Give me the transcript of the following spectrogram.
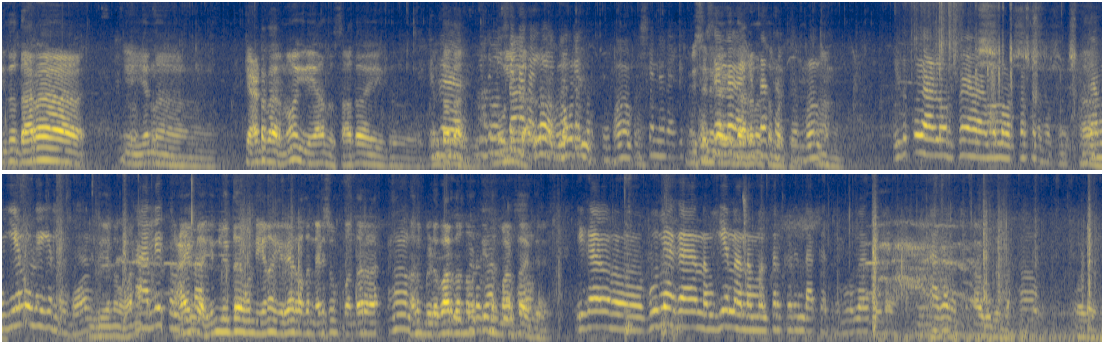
ಇದು ದಾರ ಏನು ಕ್ಯಾಟ ಇದು ಯಾವ್ದು ಸಾದಾ ಇದು. ಇದಕ್ಕೂ ಎರಡ್ನೂರು ರೂಪಾಯಿ ಮುನ್ನೂರು ರೂಪಾಯಿ ಕೊಡ್ಬೇಕು. ನಮ್ಗೇನು ಉಳಿಗಿಲ್ಲ ಖಾಲಿ. ಆಯ್ತಾ ಇಲ್ಲಿದ್ದ ಒಂದ್ ಏನೋ ಹಿರಿಯರು ಅದನ್ನ ನಡೆಸ್ಕೊಂಡ್ ಬಂದಾರ ಅದನ್ನ ಬಿಡಬಾರ್ದು ಅನ್ನೋದಕ್ಕೆ ಇದನ್ನ ಮಾಡ್ತಾ ಇದ್ದೀರಿ. ಈಗ ಭೂಮ್ಯಾಗ ನಮ್ಗೇನ ನಮ್ಮ ಅಂತರ ಕಡೆಯಿಂದ ಆಕತ್ರಿ ಭೂಮಿಯಾಗ ಆಗುದಿಲ್ಲ. ಒಳ್ಳೇದು.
